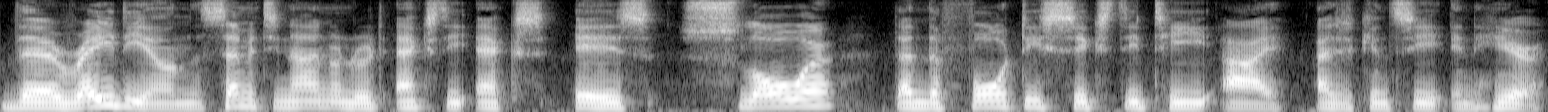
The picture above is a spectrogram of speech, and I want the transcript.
The Radeon 7900 XTX is slower than the 4060 Ti, as you can see in here,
